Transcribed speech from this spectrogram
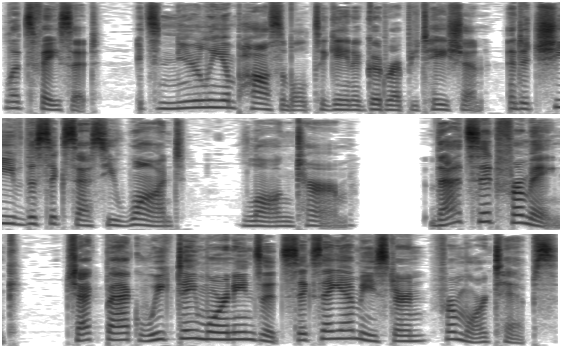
let's face it, it's nearly impossible to gain a good reputation and achieve the success you want long term. That's it from Inc. Check back weekday mornings at 6 a.m. Eastern for more tips.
